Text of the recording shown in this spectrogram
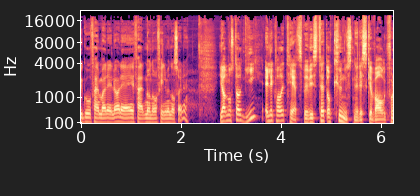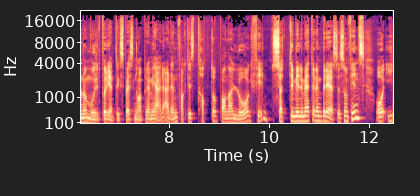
Ugo Fermarello, er det i ferd med å nå filmen også, eller? Ja, nostalgi eller kvalitetsbevissthet og kunstneriske valg for når Mord på Orientekspressen nå har premiere, er den faktisk tatt opp på analog film. 70 mm, den bredeste som fins. Og i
